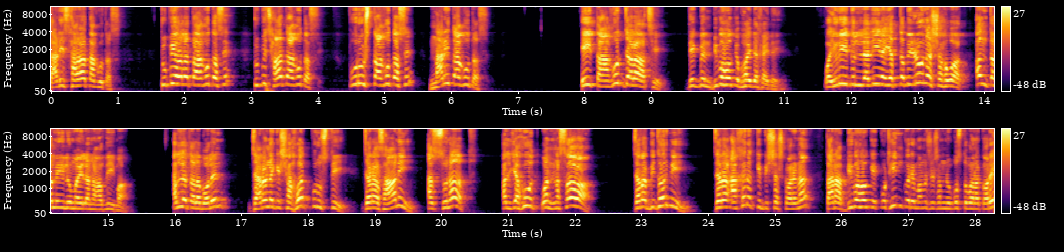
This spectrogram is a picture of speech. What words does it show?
দাড়ি সারা তাগুত আছে, টুপিওয়ালা তাগুত আছে টুপি ছাড়া তাগুত আছে, পুরুষ তাগুত আছে, নারী তাগুত আছে। এই তাগুত যারা আছে, দেখবেন বিবাহকে ভয় দেখায় দেয় শাহওয়াত আল্লাহ তাআলা বলেন, যারা নাকি শাহওয়াত পুরুস্তি যারা জানি আজ সুনাত আল ইয়াহুদ ওয়ান নাসারা যারা বিধর্মী, যারা আখেরাতকে বিশ্বাস করে না তারা বিবাহকে কঠিন করে মানুষের সামনে উপস্থাপনা করে।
